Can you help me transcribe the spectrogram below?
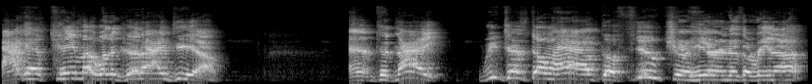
I have came up with a good idea. And tonight, we just don't have the future here in this arena.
